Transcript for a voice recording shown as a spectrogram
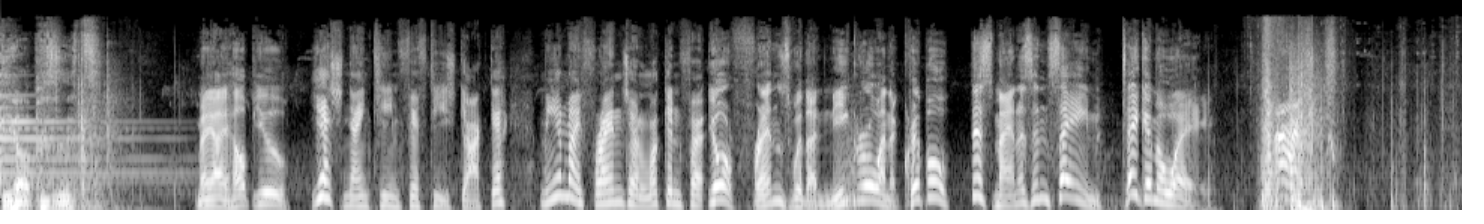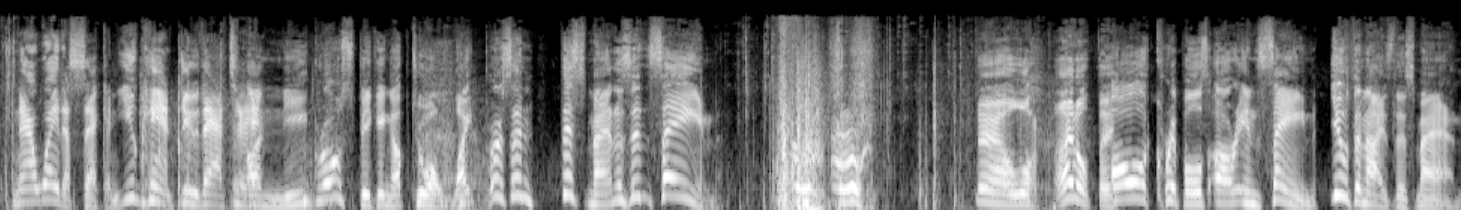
The opposite. May I help you? Yes, 1950s, Doctor. Me and my friends are looking for. You're friends with a Negro and a cripple? This man is insane. Take him away. Ah! Now, wait a second. You can't do that to A. Negro speaking up to a white person? This man is insane. Now, look, I don't think. All cripples are insane. Euthanize this man.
